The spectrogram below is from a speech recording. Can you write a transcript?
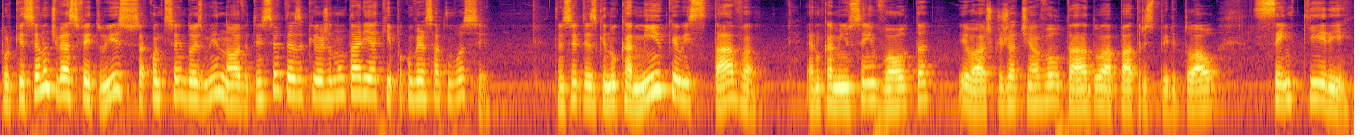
Porque se eu não tivesse feito isso, isso aconteceu em 2009, eu tenho certeza que hoje eu não estaria aqui para conversar com você. Tenho certeza que no caminho que eu estava, era um caminho sem volta, eu acho que eu já tinha voltado à pátria espiritual sem querer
